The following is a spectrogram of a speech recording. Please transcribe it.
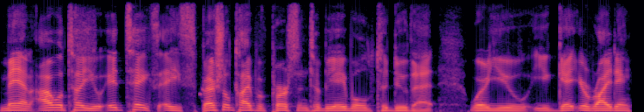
Man, I will tell you, it takes a special type of person to be able to do that. Where you you get your writing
